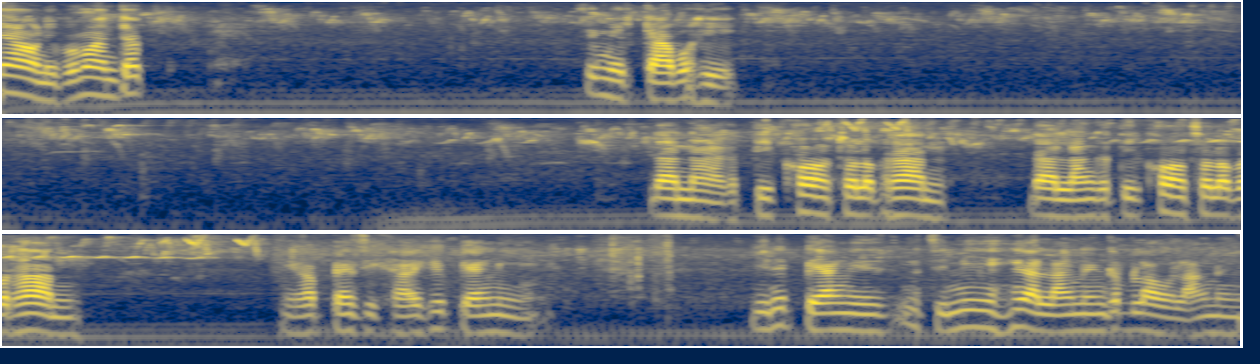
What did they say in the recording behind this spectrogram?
ยาวนี่ประมาณจักสิบเมตรกาบถึกด้านหน้าก็ติดคลองชลประทาน ด้านหลังก็ติดคลองชลประทานนี่ครับแปลงสีขายคือแปลงนี้ อยู่ในแปลงนี่มันสิมีเฮือนหลังหนึ่งกับเราหลังหนึ่ง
